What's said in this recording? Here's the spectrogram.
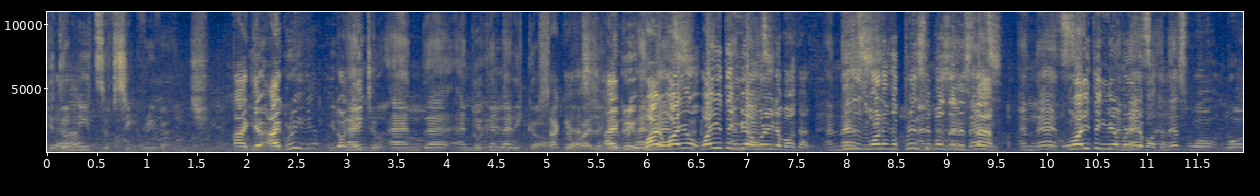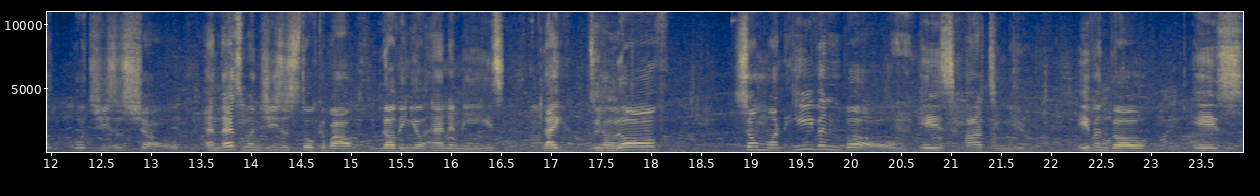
you Yeah. don't need to seek revenge. I, get. I agree. yeah. You don't and, need to. and uh, and you can let it go. Yes, a I agree. And Why, why, you, why you think we are worried about that? and This is one of the principles and- in and Islam. that's- And that's Why you think we are worried that's- about And that's what, what, what Jesus showed. And that's when Jesus talked about loving your enemies, like to Yeah. love someone even though is hurting you, even though is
